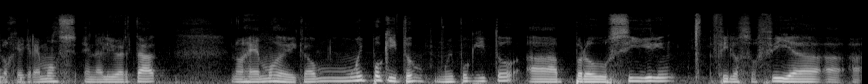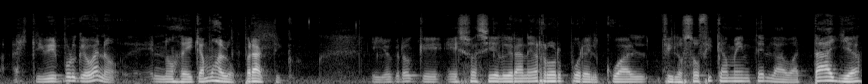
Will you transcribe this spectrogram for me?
los que creemos en la libertad, nos hemos dedicado muy poquito, muy poquito a producir filosofía, a, escribir, porque bueno, nos dedicamos a lo práctico. Y yo creo que eso ha sido el gran error por el cual filosóficamente la batalla,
